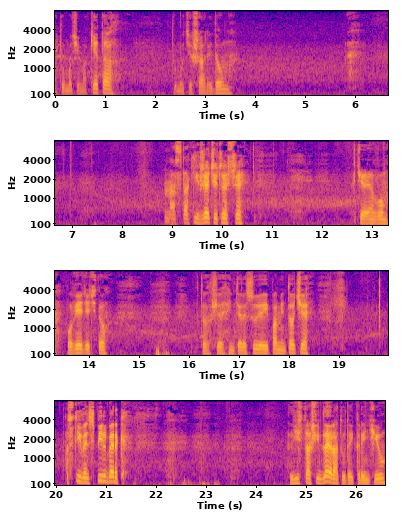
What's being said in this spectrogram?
a tu macie makieta, tu macie szary dom. No z takich rzeczy, co jeszcze chciałem Wam powiedzieć, to kto się interesuje i pamiętacie, Steven Spielberg lista Schindlera tutaj kręcił.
